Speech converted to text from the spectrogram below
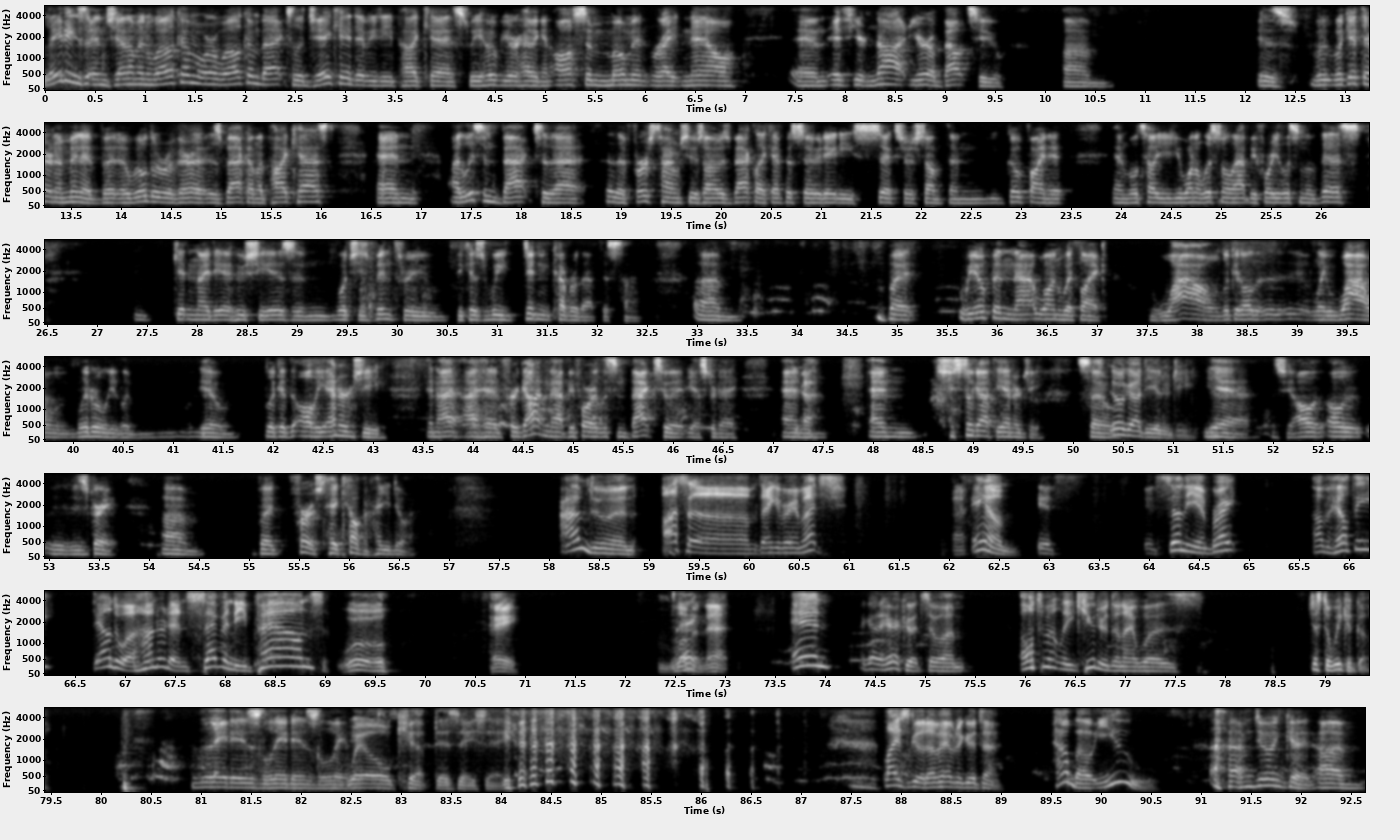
Ladies and gentlemen, welcome or welcome back to the JKWD podcast. We hope you're having an awesome moment right now. And if you're not, you're about to. Um, is we'll get there in a minute, but Wilda Rivera is back on the podcast, and I listened back to that the first time she was on. It was back like episode 86 or something. You go find it, and we'll tell you you want to listen to that before you listen to this get an idea who she is and what she's been through because we didn't cover that this time. Um, but we opened that one with like, wow, look at all the like, wow, literally, like, you know, look at all the energy. And I, I had forgotten that before I listened back to it yesterday, and yeah. and she still got the energy. So still got the energy. Yeah, yeah she all all is great. Um, but first, hey Kevin, how you doing? I'm doing awesome. Thank you very much. I am. It's it's sunny and bright. I'm healthy, down to 170 pounds. Whoa. Hey. I'm loving hey. that. And I got a haircut, so I'm ultimately cuter than I was just a week ago. Ladies, ladies, ladies. Well kept, as they say. Life's good. I'm having a good time. How about you? I'm doing good. Um,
